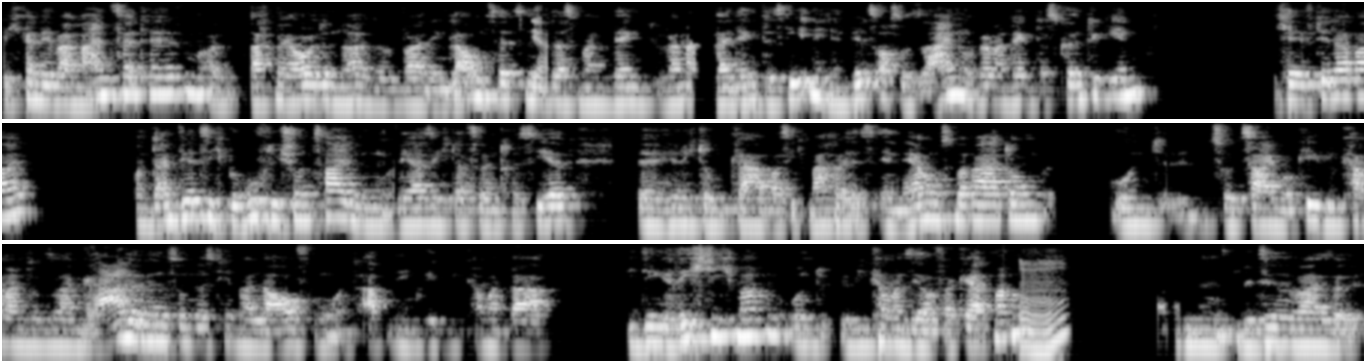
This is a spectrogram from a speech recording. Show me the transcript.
ich kann dir beim Mindset helfen, also sagt man ja heute, ne, also bei den Glaubenssätzen, ja. dass man denkt, wenn man denkt, das geht nicht, dann wird es auch so sein. Und wenn man denkt, das könnte gehen, ich helfe dir dabei. Und dann wird sich beruflich schon zeigen, wer sich dafür interessiert. Äh, in Richtung, klar, was ich mache, ist Ernährungsberatung und äh, zu zeigen, okay, wie kann man sozusagen, gerade wenn es um das Thema Laufen und Abnehmen geht, wie kann man da die Dinge richtig machen und wie kann man sie auch verkehrt machen. Mhm. Ähm, beziehungsweise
